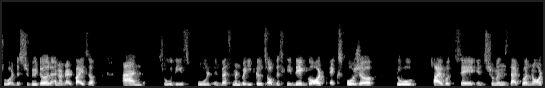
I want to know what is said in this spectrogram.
through a distributor and an advisor. And through these pooled investment vehicles, obviously, they got exposure to, I would say, instruments that were not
